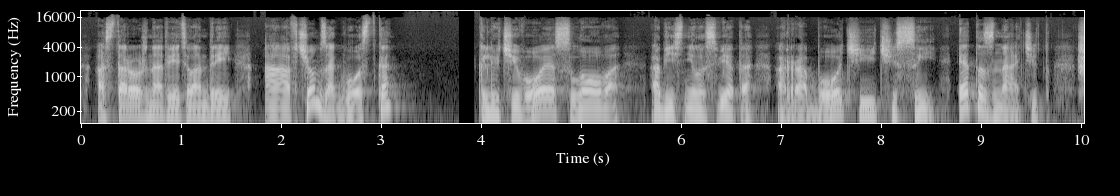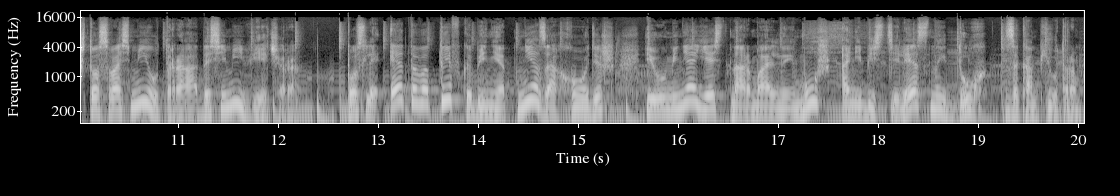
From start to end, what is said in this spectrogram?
– осторожно ответил Андрей. «А в чем загвоздка?» «Ключевое слово», – объяснила Света, – «рабочие часы. Это значит, что с 8 утра до 7 вечера. После этого ты в кабинет не заходишь, и у меня есть нормальный муж, а не бестелесный дух за компьютером».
